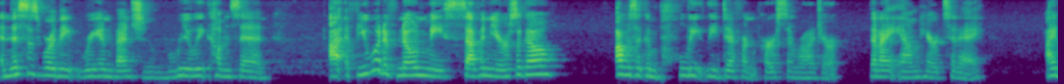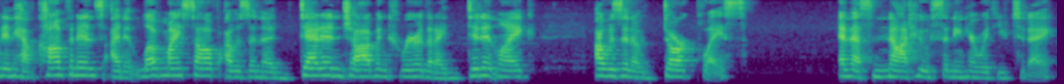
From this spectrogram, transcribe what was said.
And this is where the reinvention really comes in. If you would have known me seven years ago, I was a completely different person, Roger, than I am here today. I didn't have confidence. I didn't love myself. I was in a dead end job and career that I didn't like. I was in a dark place. And that's not who's sitting here with you today.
